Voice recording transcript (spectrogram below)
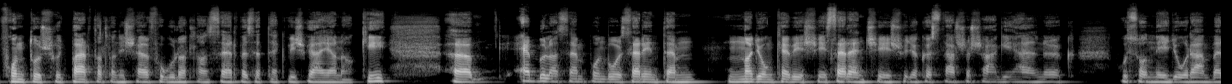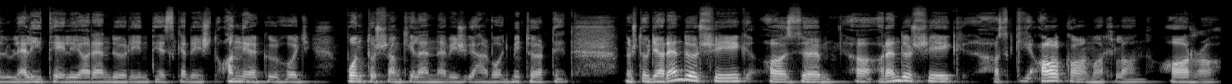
fontos, hogy pártatlan és elfogulatlan szervezetek vizsgáljanak ki. Ebből a szempontból szerintem nagyon kevéssé szerencsés, hogy a köztársasági elnök 24 órán belül elítéli a rendőri intézkedést, annélkül, hogy pontosan ki lenne vizsgálva, hogy mi történt. Most ugye a rendőrség az, a rendőrség az alkalmatlan arra,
